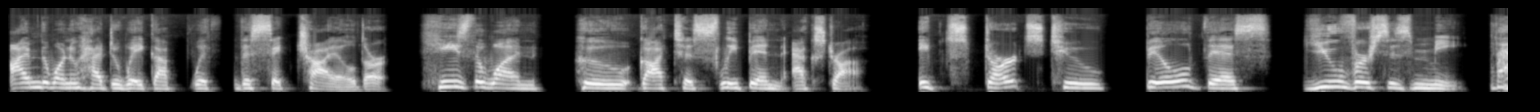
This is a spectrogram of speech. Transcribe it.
I'm the one who had to wake up with the sick child, or he's the one who got to sleep in extra. It starts to build this you versus me Right.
